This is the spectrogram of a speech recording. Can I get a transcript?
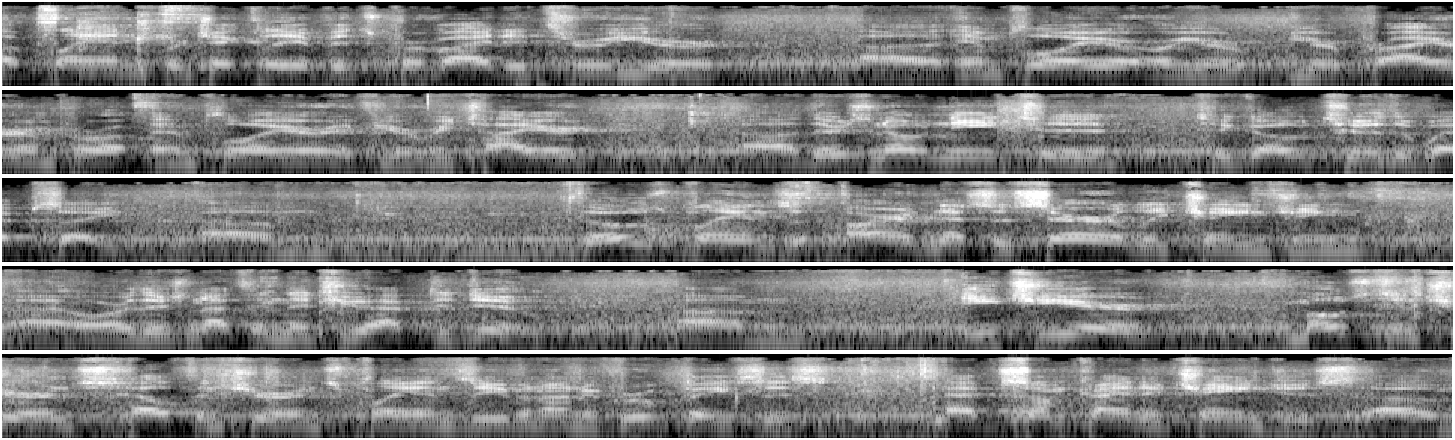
a plan, particularly if it's provided through your uh, employer or your your prior empro- employer, if you're retired, uh, there's no need to to go to the website. Um, those plans aren't necessarily changing, uh, or there's nothing that you have to do. Um, each year, most insurance, health insurance plans, even on a group basis, have some kind of changes. Um,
